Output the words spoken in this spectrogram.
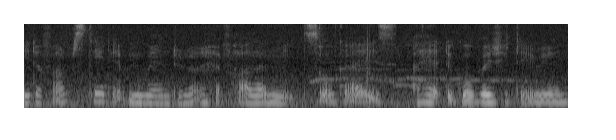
Apparently, the farm stay that we went do not have halal meat, so guys, I had to go vegetarian.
